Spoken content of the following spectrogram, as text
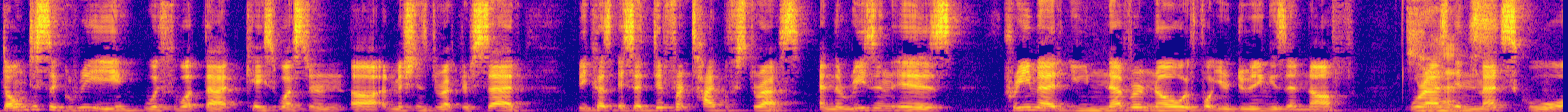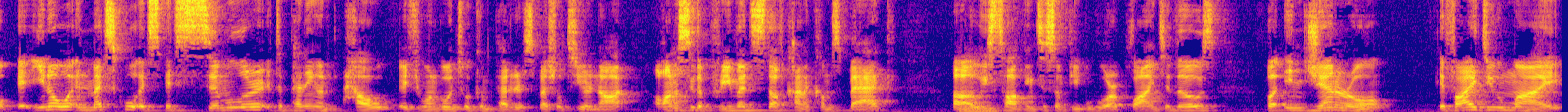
don't disagree with what that Case Western uh, admissions director said because it's a different type of stress, and the reason is pre med. You never know if what you're doing is enough Whereas Yes. in med school, it- you know what? In med school, it's it's similar depending on how if you want to go into a competitive specialty or not. Honestly, the pre med stuff kind of comes back. Uh, At least talking to some people who are applying to those. But in general, if I do my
